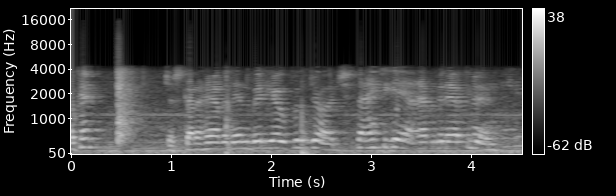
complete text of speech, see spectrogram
Okay? Just gotta have it in the video for the judge. Thanks again. Have a good afternoon.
